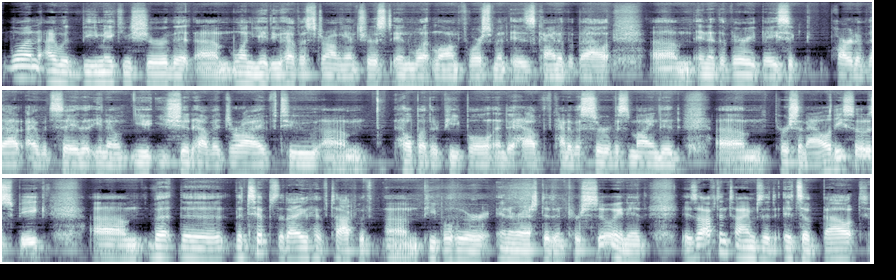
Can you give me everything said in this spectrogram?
one, I would be making sure that um, one, you do have a strong interest in what law enforcement is kind of about, um, and at the very basic part of that, I would say that you know you, you should have a drive to um, help other people and to have kind of a service minded um, personality, so to speak. Um, but the the tips that I have talked with um, people who are interested in pursuing it is oftentimes it, it's about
